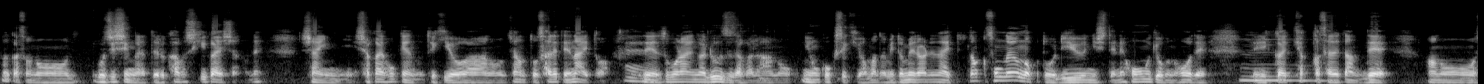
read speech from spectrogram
なんかその、ご自身がやってる株式会社のね、社員に社会保険の適用が、あの、ちゃんとされてないと。ええ。で、そこら辺がルーズだから、あの、日本国籍はまだ認められないって、なんかそんなようなことを理由にしてね、法務局の方で、えー一回却下されたんで、あの、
